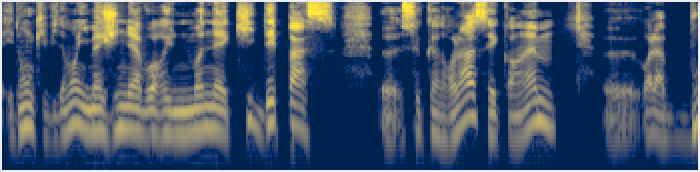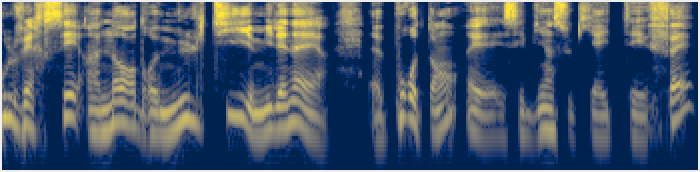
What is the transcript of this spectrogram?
et donc évidemment imaginer avoir une monnaie qui dépasse euh, ce cadre-là c'est quand même euh, voilà bouleverser un ordre multimillénaire. Pour autant et c'est bien ce qui a été fait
